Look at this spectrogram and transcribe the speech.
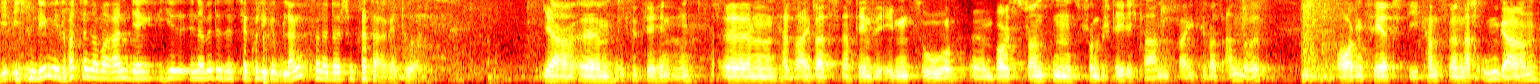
Ich nehme ihn trotzdem noch mal ran. Der, hier in der Mitte sitzt der Kollege Blank von der Deutschen Presseagentur. Ja, ähm, ich sitze hier hinten. Ähm, Herr Seibert, nachdem Sie eben zu ähm, Boris Johnson schon bestätigt haben, frage ich Sie was anderes. Morgen fährt die Kanzlerin nach Ungarn.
